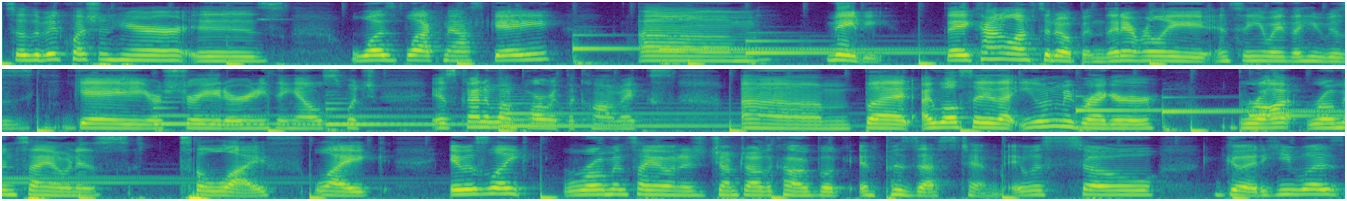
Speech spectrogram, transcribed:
So the big question here is, was Black Mask gay? Um, maybe. They kind of left it open. They didn't really insinuate that he was gay or straight or anything else, which is kind of on par with the comics. Um, but I will say that Ewan McGregor brought Roman Sionis to life. Like, it was like Roman Sionis jumped out of the comic book and possessed him. It was so good. He was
